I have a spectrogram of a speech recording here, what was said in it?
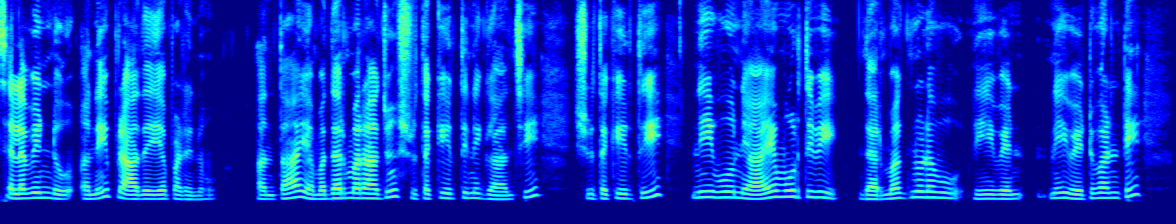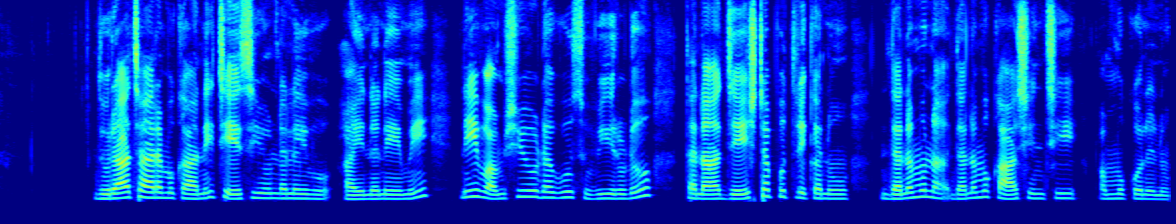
సెలవిండు అని ప్రాధేయపడెను. అంతా యమధర్మరాజు శృతకీర్తిని గాంచి శృతకీర్తి నీవు న్యాయమూర్తివి ధర్మజ్ఞుడవు నీవెటువంటి దురాచారము కాని చేసియుండలేవు. అయిననేమి నీ వంశీయుడగు సువీరుడు తన జ్యేష్ఠపుత్రికను ధనము కాశించి అమ్ముకొనెను.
